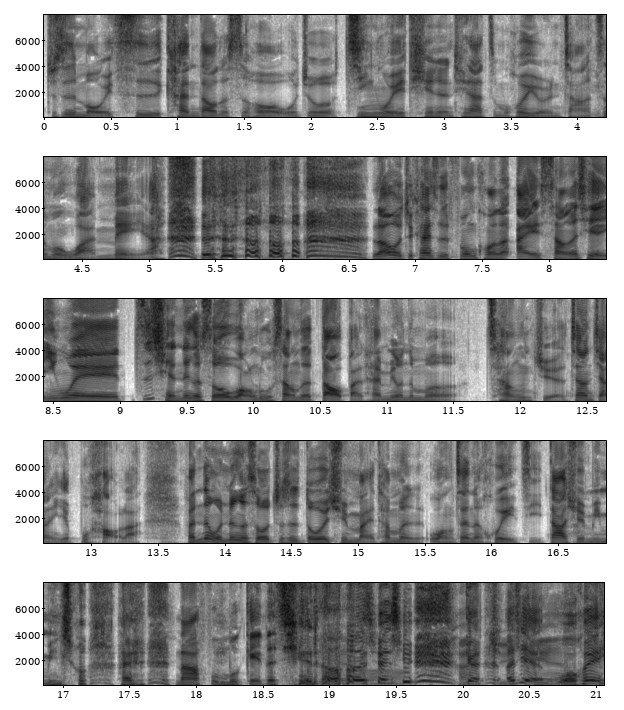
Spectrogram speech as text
就是某一次看到的时候，我就惊为天人，天啊，怎么会有人长得这么完美啊？然后我就开始疯狂的爱上，而且因为之前那个时候网络上的盗版还没有那么猖獗，这样讲也不好啦。反正我那个时候就是都会去买他们网站的汇集，大学明明就还拿父母给的钱，然后就去跟而且我会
